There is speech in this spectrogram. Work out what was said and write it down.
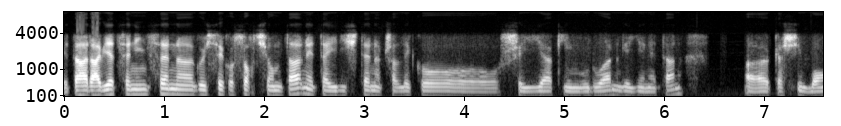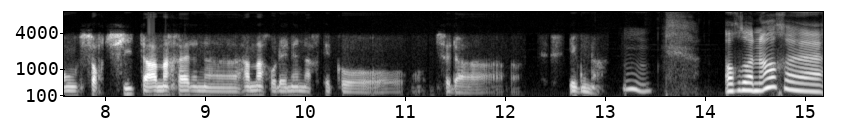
Eta arabiatzen nintzen uh, goizeko sortziontan eta iristen atxaldeko seiak inguruan gehienetan. Uh, kasi bon, sortzi eta hamar horrenen arteko zera eguna. Mhm. Orduan hor, uh,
